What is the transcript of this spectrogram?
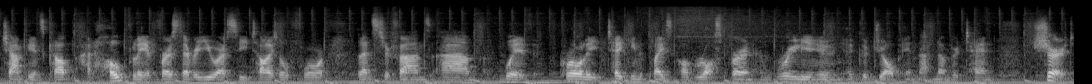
Champions Cup and hopefully a first ever URC title for Leinster fans um, with Frawley taking the place of Ross Byrne and really doing a good job in that number 10 shirt.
